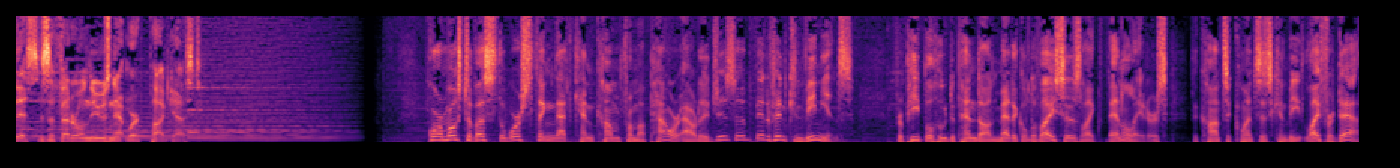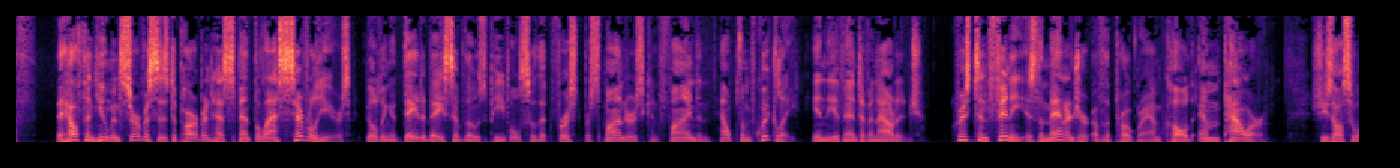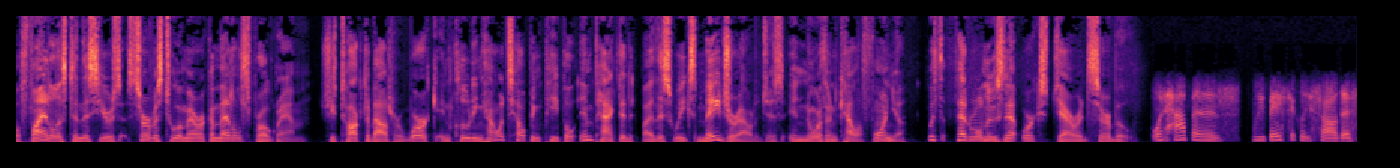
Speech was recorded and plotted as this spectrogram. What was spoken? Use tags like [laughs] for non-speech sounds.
This is a Federal News Network podcast. For most of us, the worst thing that can come from a power outage is a bit of inconvenience. For people who depend on medical devices like ventilators, the consequences can be life or death. The Health and Human Services Department has spent the last several years building a database of those people so that first responders can find and help them quickly in the event of an outage. Kristen Finne is the manager of the program called Empower. She's also a finalist in this year's Service to America Medals program. She talked about her work, including how it's helping people impacted by this week's major outages in Northern California, with Federal News Network's Jared Serbu. What happened is we basically saw this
